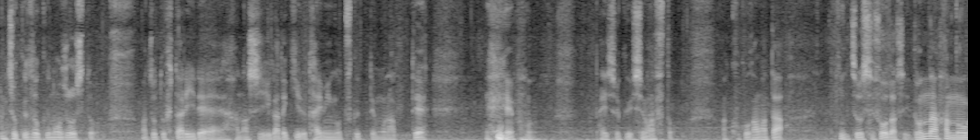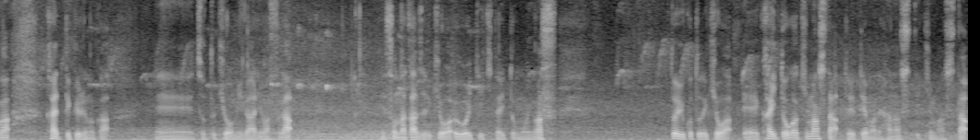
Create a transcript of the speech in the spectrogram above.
日直属の上司と、まあ、ちょっと2人で話ができるタイミングを作ってもらって、えー、もう退職しますと、まあ、ここがまた緊張しそうだしどんな反応が返ってくるのか、えー、ちょっと興味がありますがそんな感じで今日は動いていきたいと思います。ということで今日は、えー、回答が来ましたというテーマで話してきました。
